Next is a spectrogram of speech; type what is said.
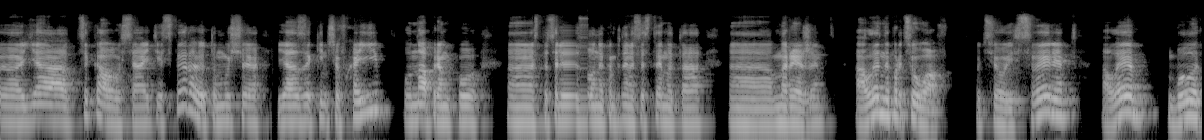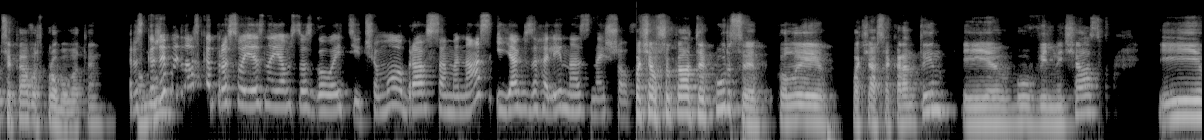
е, я цікавився it сферою, тому що я закінчив ХАІ у напрямку е, спеціалізованої комп'ютерної системи та е, мережі, але не працював у цій сфері. Але було цікаво спробувати. Розкажи, будь ласка, про своє знайомство з GoIT. Чому обрав саме нас і як взагалі нас знайшов? Почав шукати курси, коли почався карантин і був вільний час. І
